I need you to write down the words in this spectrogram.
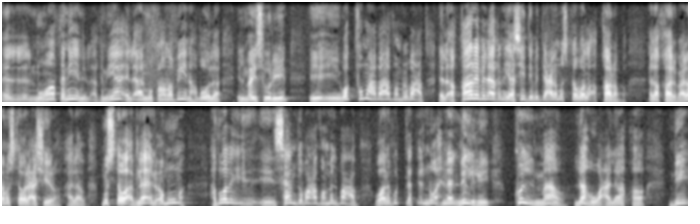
المواطنين الأغنياء الآن مطالبين هذول الميسورين يوقفوا مع بعضهم البعض. الأقارب الأغنياء يا سيدي بدي على مستوى الأقارب الأقارب على مستوى العشيرة على مستوى أبناء العمومة. هذول يساندوا بعضهم البعض. وأنا قلت لك إنه إحنا نلغي كل ما له علاقة ب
